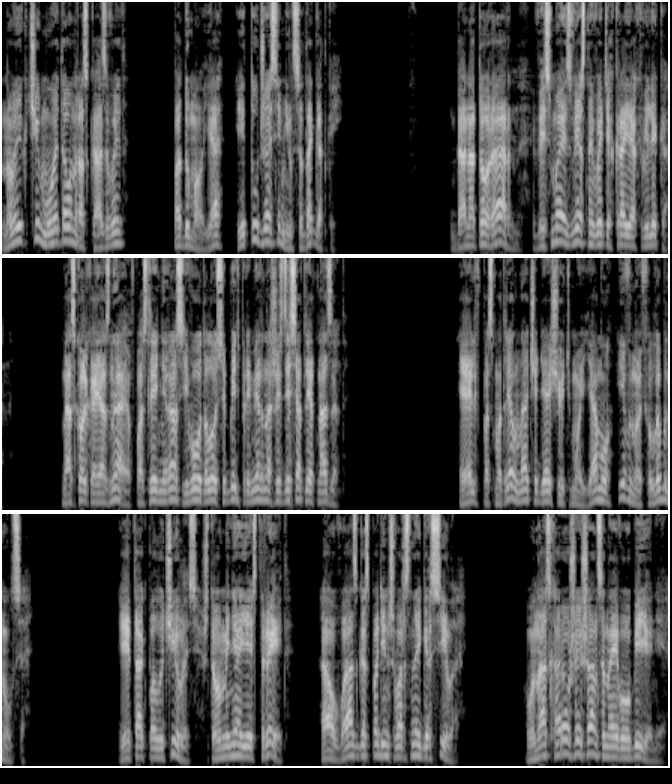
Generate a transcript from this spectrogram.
«Ну и к чему это он рассказывает?» — подумал я и тут же осенился догадкой. Донатор Арн — весьма известный в этих краях великан. Насколько я знаю, в последний раз его удалось убить примерно 60 лет назад. Эльф посмотрел на чадящую тьмой яму и вновь улыбнулся. «И так получилось, что у меня есть рейд, а у вас, господин Шварценеггер, сила. У нас хорошие шансы на его убиение.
